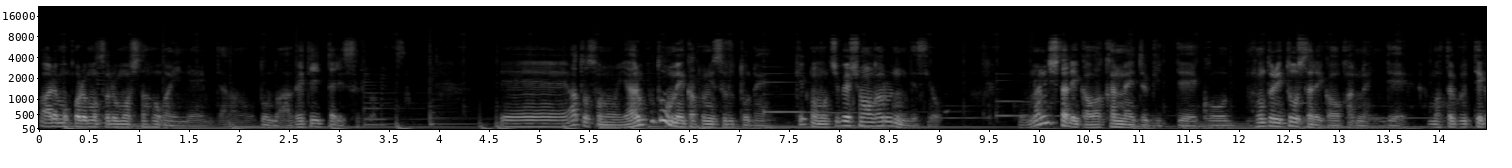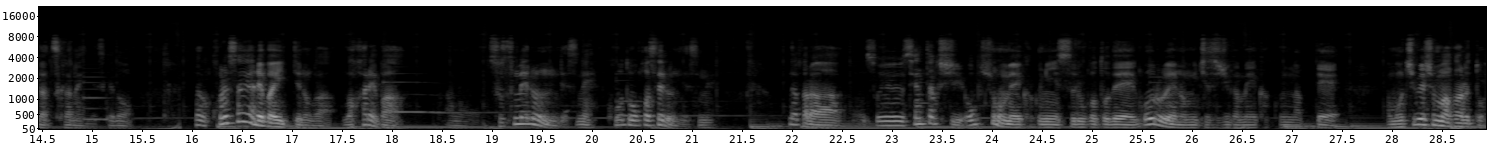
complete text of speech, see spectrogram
あれもこれもそれもした方がいいね、みたいなのをどんどん上げていったりするわけです。で、あとその、やることを明確にするとね、結構モチベーション上がるんですよ。何したらいいか分かんない時って、こう、本当にどうしたらいいか分かんないんで、全く手がつかないんですけど、なんかこれさえやればいいっていうのが分かれば、あの進めるんですね。行動を起こせるんですね。だから、そういう選択肢、オプションを明確にすることで、ゴールへの道筋が明確になって、モチベーションも上がると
